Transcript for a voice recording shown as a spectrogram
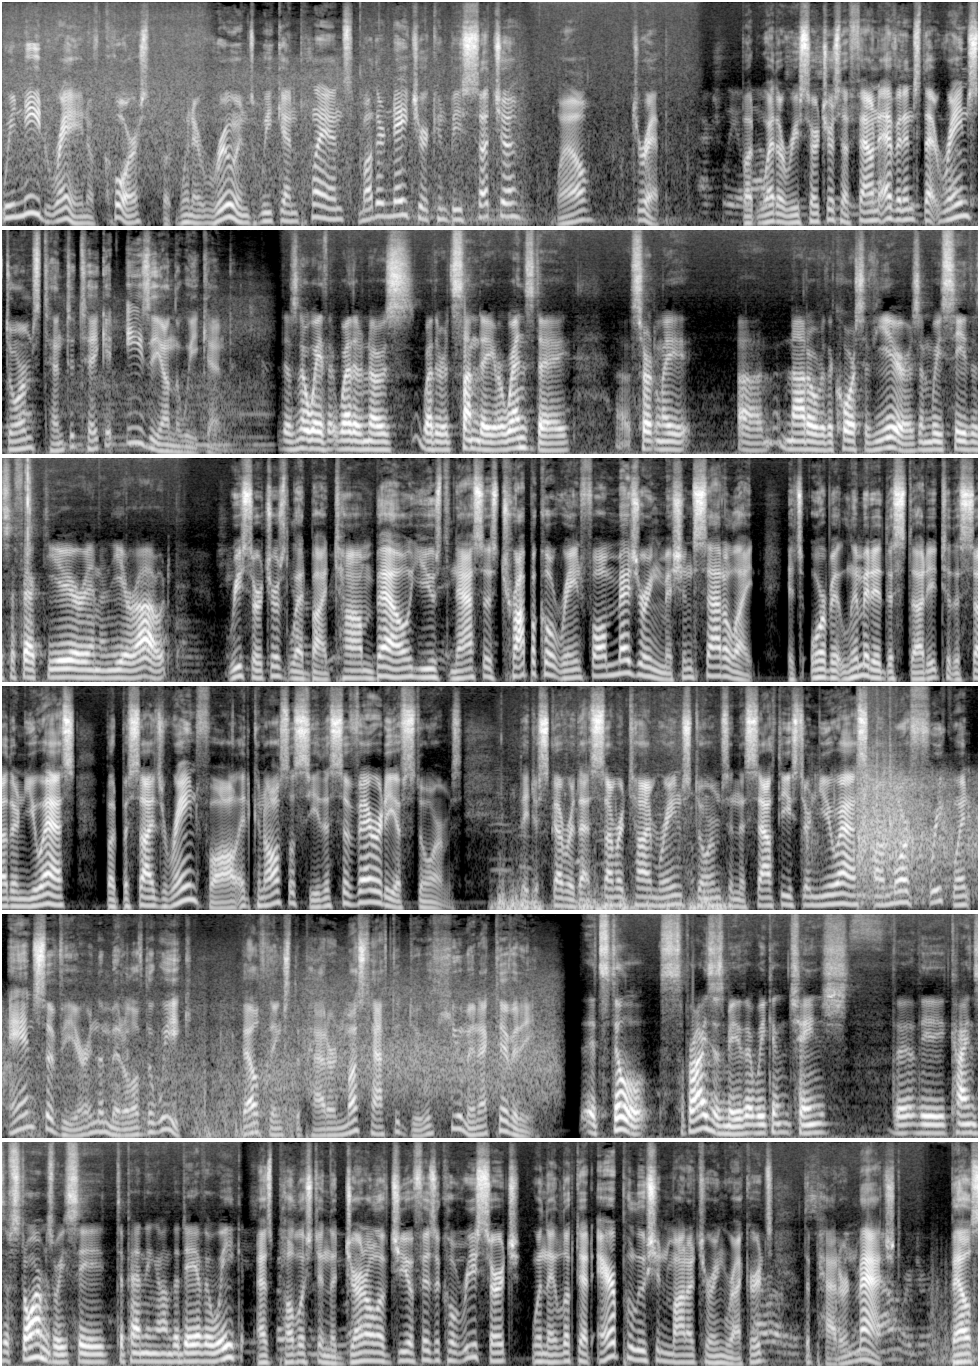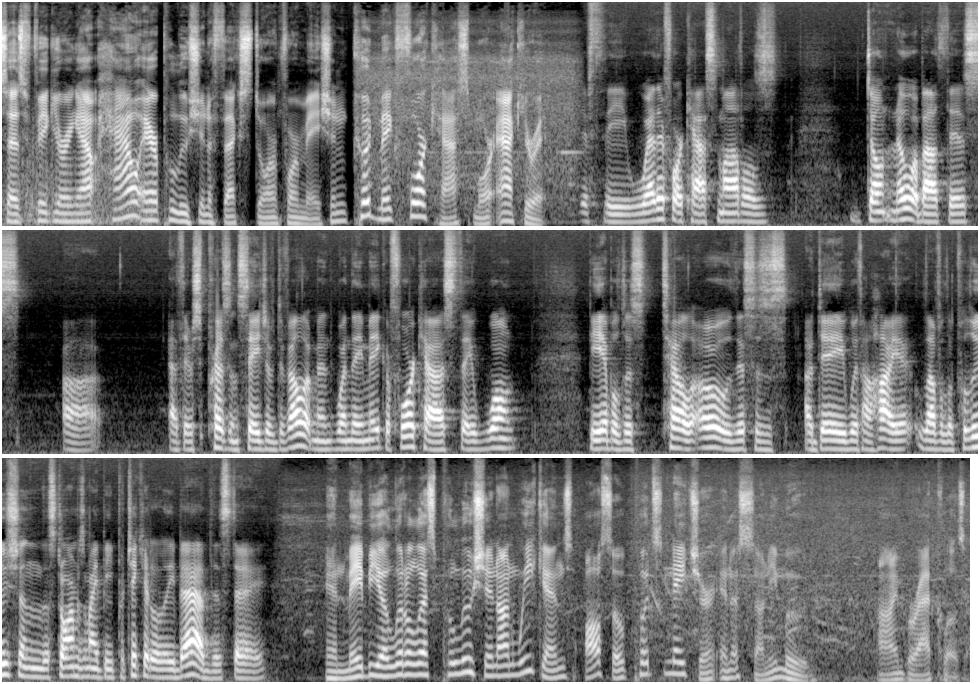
We need rain, of course, but when it ruins weekend plans, Mother Nature can be such a, well, drip. But weather researchers have found evidence that rainstorms tend to take it easy on the weekend. There's no way that weather knows whether it's Sunday or Wednesday, uh, certainly uh, not over the course of years, and we see this effect year in and year out. Researchers led by Tom Bell used NASA's Tropical Rainfall Measuring Mission satellite. Its orbit limited the study to the southern U.S., but besides rainfall, it can also see the severity of storms. They discovered that summertime rainstorms in the southeastern U.S. are more frequent and severe in the middle of the week. Bell thinks the pattern must have to do with human activity. It still surprises me that we can change the, the kinds of storms we see depending on the day of the week. As published in the Journal of Geophysical Research, when they looked at air pollution monitoring records, the pattern matched. Bell says figuring out how air pollution affects storm formation could make forecasts more accurate. If the weather forecast models don't know about this uh, at their present stage of development, when they make a forecast, they won't be able to tell, oh, this is a day with a high level of pollution. The storms might be particularly bad this day. And maybe a little less pollution on weekends also puts nature in a sunny mood. I'm Brad Kloza.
